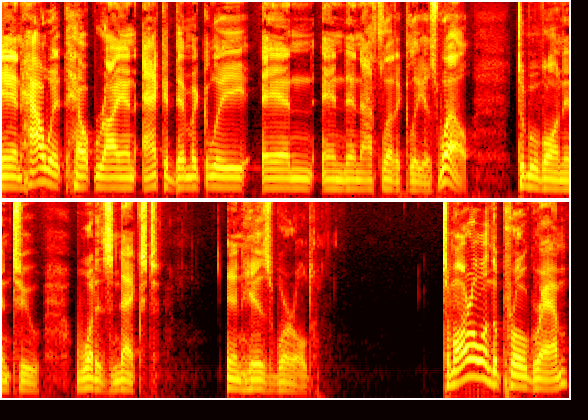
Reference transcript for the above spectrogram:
and how it helped Ryan academically and and then athletically as well to move on into what is next in his world. Tomorrow on the program,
